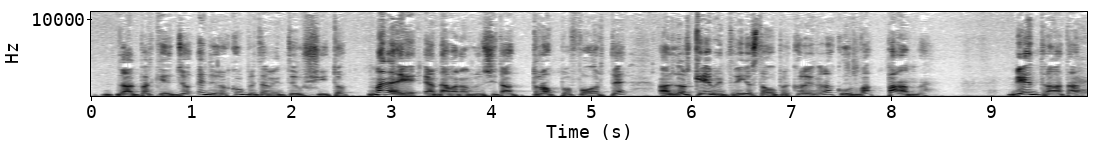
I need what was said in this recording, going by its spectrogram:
dal parcheggio ed ero completamente uscito. Ma lei andava a una velocità troppo forte, allorché mentre io stavo percorrendo la curva, pam, mi è entrata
